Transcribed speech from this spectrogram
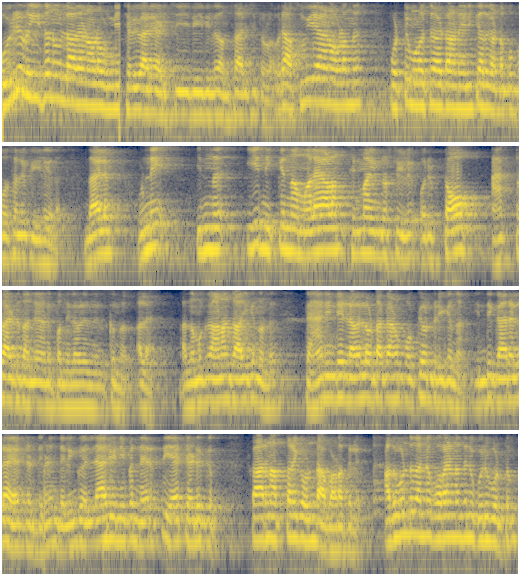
ഒരു റീസണും ഇല്ലാതെയാണ് അവിടെ ഉണ്ണി ചെളിവാരി അടിച്ച് ഈ രീതിയിൽ സംസാരിച്ചിട്ടുള്ളത്. ഒരു അസൂയയാണ് അവിടെ നിന്ന് പൊട്ടിമുളച്ചതായിട്ടാണ് എനിക്കത് കണ്ടപ്പോൾ പേഴ്സണലി ഫീൽ ചെയ്തത്. എന്തായാലും ഉണ്ണി ഇന്ന് ഈ നിൽക്കുന്ന മലയാളം സിനിമ ഇൻഡസ്ട്രിയിൽ ഒരു ടോപ്പ് ആക്ടറായിട്ട് തന്നെയാണ് ഇപ്പം നിലവിൽ നിൽക്കുന്നത് അല്ലേ? അത് നമുക്ക് കാണാൻ സാധിക്കുന്നുണ്ട്. പാൻ ഇന്ത്യൻ ലെവലിലോട്ടൊക്കെയാണ് പൊക്കിക്കൊണ്ടിരിക്കുന്നത് ഹിന്ദിക്കാരെല്ലാം ഏറ്റെടുത്തു തെലുങ്കും എല്ലാവരും ഇനിയിപ്പം നിരത്തി ഏറ്റെടുക്കും. കാരണം അത്രയ്ക്കുണ്ട് ആ പടത്തിൽ അതുകൊണ്ട് തന്നെ കുറേ എണ്ണത്തിന് കുരുപൊട്ടും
